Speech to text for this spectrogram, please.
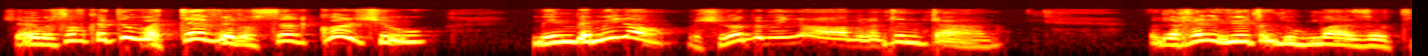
שהרי בסוף כתוב התבל אוסר כלשהו מין במינו, ושלא במינו אבל נותן טעם. אז לכן הביאו את הדוגמה הזאת.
